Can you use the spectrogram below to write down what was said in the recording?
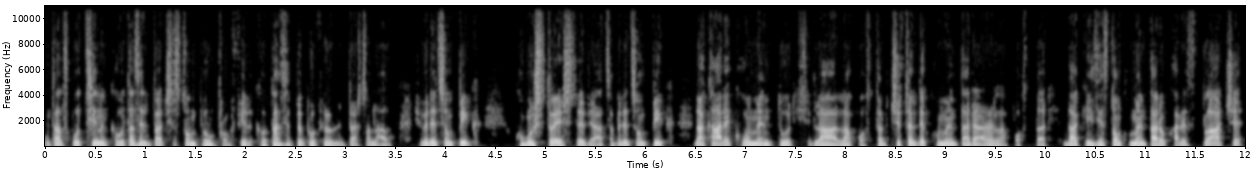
Intrați puțin, căutați-l pe acest om pe un profil, căutați-l pe profilul lui personal și vedeți un pic cum își trăiește viața, vedeți un pic dacă are comenturi la, la postări, ce fel de comentarii are la postări. Dacă există un comentariu care îți place,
